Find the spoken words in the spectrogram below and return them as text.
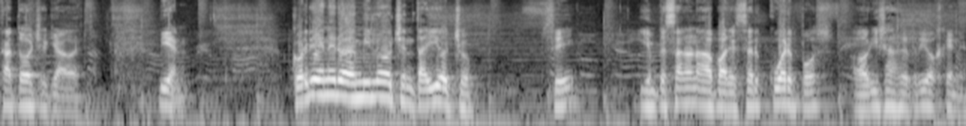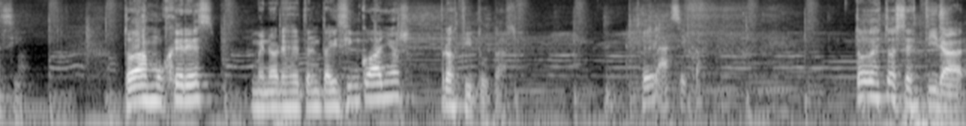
Está todo chequeado esto. Bien. Corría enero de 1988, ¿sí? Y empezaron a aparecer cuerpos a orillas del río Génesis. Todas mujeres menores de 35 años, prostitutas. ¿Sí? Clásico. Todo esto se estira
